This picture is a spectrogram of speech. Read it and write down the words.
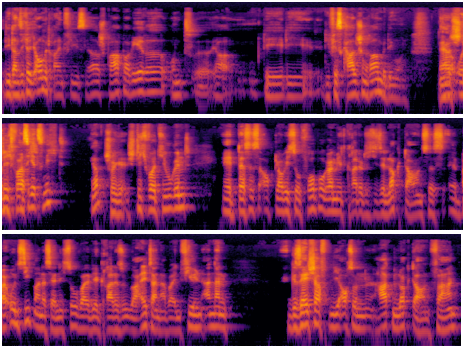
die dann sicherlich auch mit reinfließen. Ja? Sprachbarriere und äh, ja, die, die, die fiskalischen Rahmenbedingungen. Ja, Stichwort, was ich jetzt nicht. Ja? Stichwort Jugend. Äh, das ist auch, glaube ich, so vorprogrammiert, gerade durch diese Lockdowns. Das, äh, bei uns sieht man das ja nicht so, weil wir gerade so überaltern, aber in vielen anderen Gesellschaften, die auch so einen harten Lockdown fahren,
